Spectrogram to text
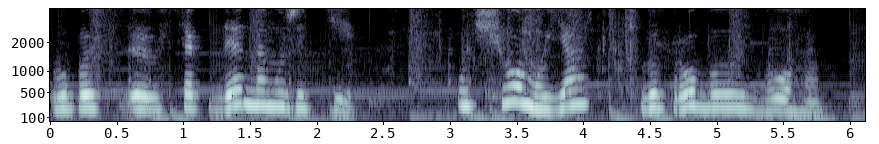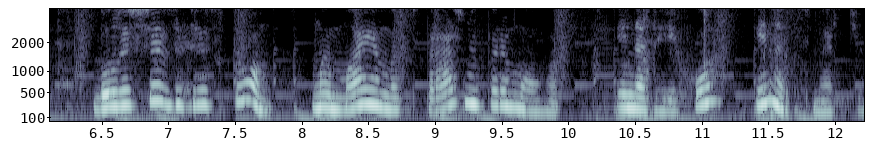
у повсякденному житті, у чому я випробую Бога. Бо лише з Христом ми маємо справжню перемогу і над гріхом, і над смертю.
